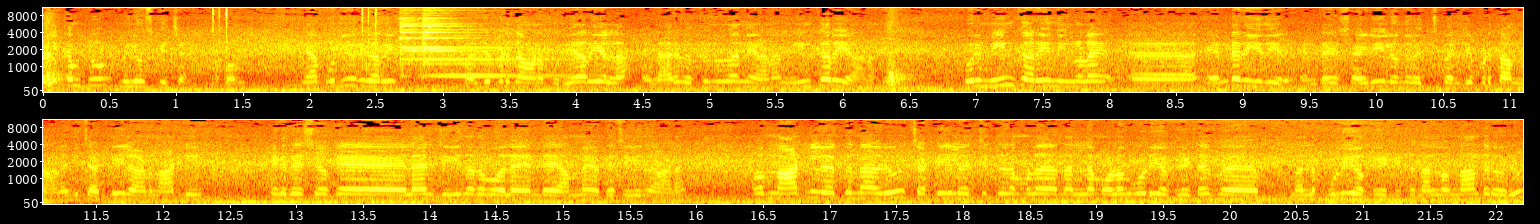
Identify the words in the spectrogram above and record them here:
വെൽക്കം ടു മിനൂസ് കിച്ചൺ അപ്പം ഞാൻ പുതിയൊരു കറി പരിചയപ്പെടുത്താമാണ് പുതിയ കറിയല്ല എല്ലാവരും വെക്കുന്നത് തന്നെയാണ്. മീൻ കറിയാണ്. ഒരു മീൻ കറി നിങ്ങളെ എന്റെ രീതിയിൽ എന്റെ ശൈലിയിലൊന്ന് വെച്ച് പരിചയപ്പെടുത്താം എന്നാണ്. ഇത് ചട്ടിയിലാണ് നാട്ടിൽ ഏകദേശമൊക്കെ എല്ലാവരും ചെയ്യുന്നത് പോലെ എന്റെ അമ്മയൊക്കെ ചെയ്യുന്നതാണ്. അപ്പം നാട്ടിൽ വെക്കുന്ന ഒരു ചട്ടിയിൽ വെച്ചിട്ട് നമ്മൾ നല്ല മുളക് പൊടിയൊക്കെ ഇട്ട് നല്ല പുളിയൊക്കെ ഇട്ടിട്ട് നല്ല ഒന്നാം തരം ഒരു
